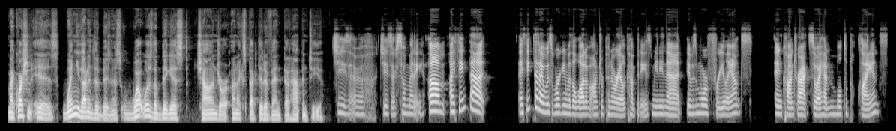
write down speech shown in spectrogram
my question is, when you got into the business, what was the biggest challenge or unexpected event that happened to you? Jeez, oh, geez, there's so many. Um, I think that I think that I was working with a lot of entrepreneurial companies, meaning that it was more freelance and contract, so I had multiple clients.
